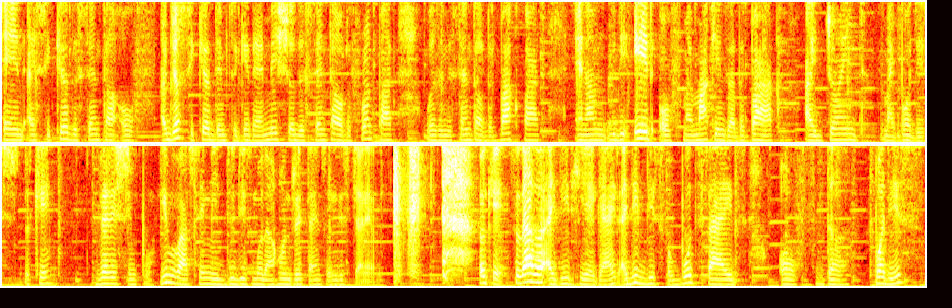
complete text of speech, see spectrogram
and I secured the center of I just secured them together. I made sure the center of the front part was in the center of the back part and I'm with the aid of my markings at the back I joined my bodice okay? Very simple. You have seen me do this more than 100 times on this channel okay so that's what i did here guys. I did this for both sides of the bodice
